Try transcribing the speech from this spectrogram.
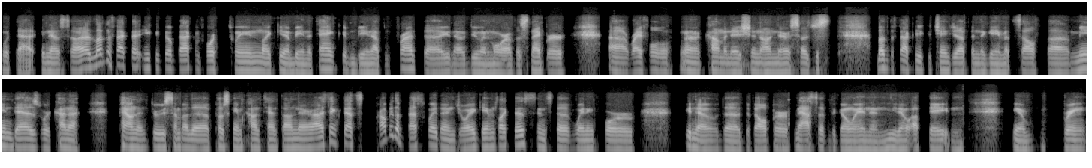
with that. You know, so I love the fact that you could go back and forth between like you know being a tank and being up in front. Uh, you know, doing more of a sniper uh, rifle uh, combination on there. So just love the fact that you could change it up in the game itself. Uh, me and Dez were kind of pounding through some of the post game content on there. I think that's probably the best way to enjoy games like this instead of waiting for you know the developer massive to go in and you know update and you know bring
